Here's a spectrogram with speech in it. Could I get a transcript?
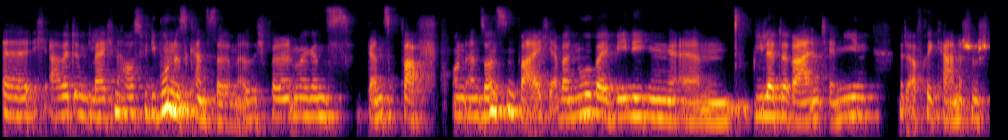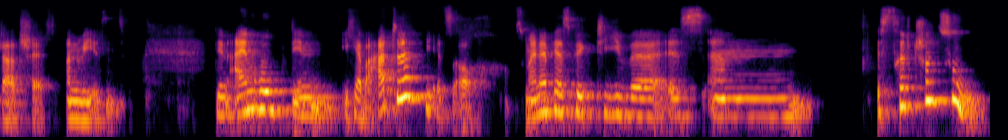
äh, ich arbeite im gleichen Haus wie die Bundeskanzlerin. Also ich war dann immer ganz, ganz baff. Und ansonsten war ich aber nur bei wenigen ähm, bilateralen Terminen mit afrikanischen Staatschefs anwesend. Den Eindruck, den ich aber hatte, jetzt auch aus meiner Perspektive, ist, ähm, es trifft schon zu.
